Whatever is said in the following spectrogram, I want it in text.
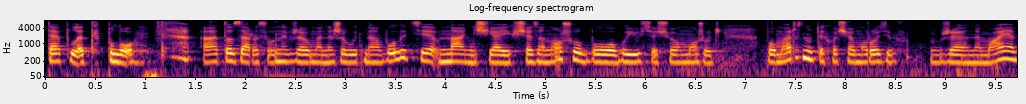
тепле тепло. То зараз вони вже у мене живуть на вулиці. На ніч я їх ще заношу, бо боюся, що можуть померзнути, хоча морозів вже немає.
